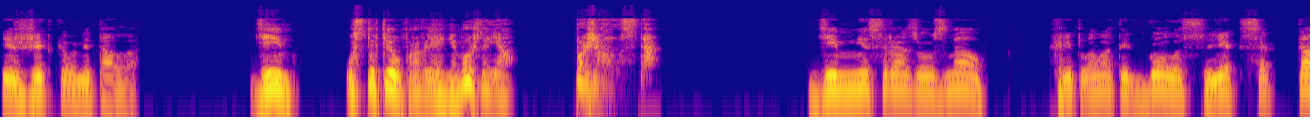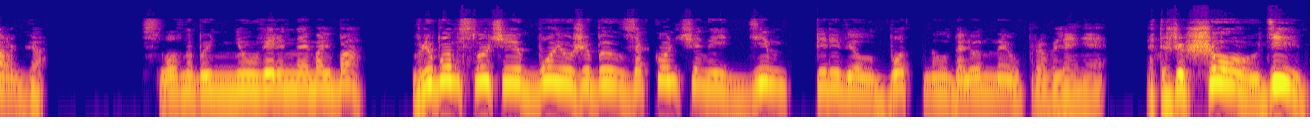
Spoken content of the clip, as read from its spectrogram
из жидкого металла. Дим, уступи управление, можно я? Пожалуйста. Дим не сразу узнал хрипловатый голос Лекса Карга, словно бы неуверенная мольба. В любом случае бой уже был закончен, и Дим перевел бот на удаленное управление. «Это же шоу, Дим!»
